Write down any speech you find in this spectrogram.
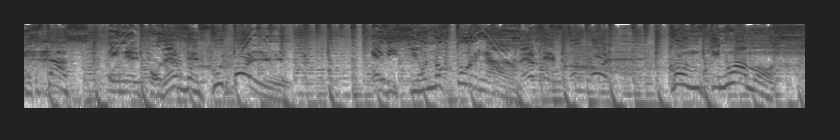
Estás en el poder del fútbol edición nocturna. Ver del fútbol. Continuamos.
